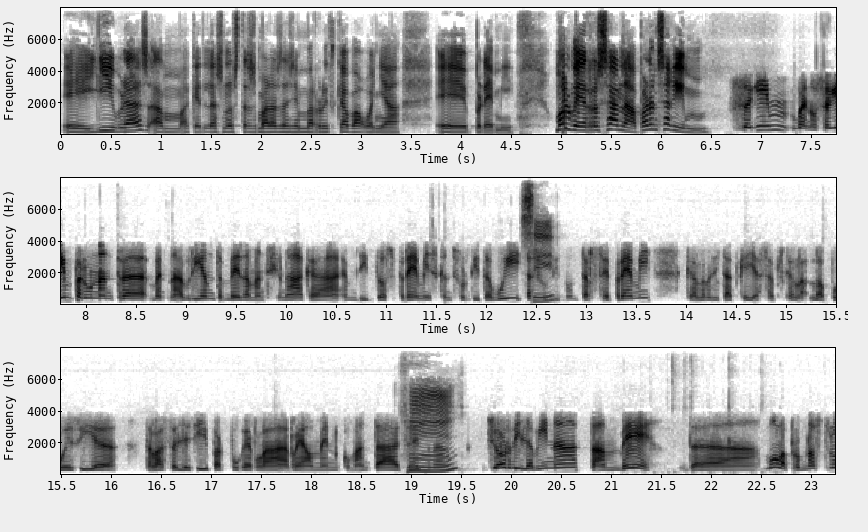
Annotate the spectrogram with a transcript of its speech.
eh, llibres amb aquest, les nostres mares de Gemma Ruiz, que va guanyar eh, premi. Molt bé, Rosana, per on seguim? Seguim, bueno, seguim per un altre... Hauríem també de mencionar que hem dit dos premis que han sortit avui. Sí. Ha sortit un tercer premi, que la veritat que ja saps que la, la poesia te l'has de llegir per poder-la realment comentar, etc. Mm -hmm. Jordi Llavina, també de molt a prop nostre,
